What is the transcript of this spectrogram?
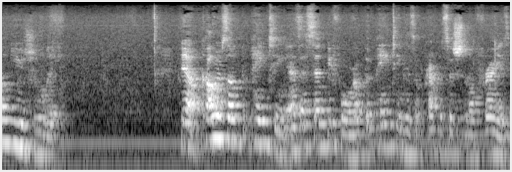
Unusually. Now, colors of the painting, as I said before, of the painting is a prepositional phrase.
